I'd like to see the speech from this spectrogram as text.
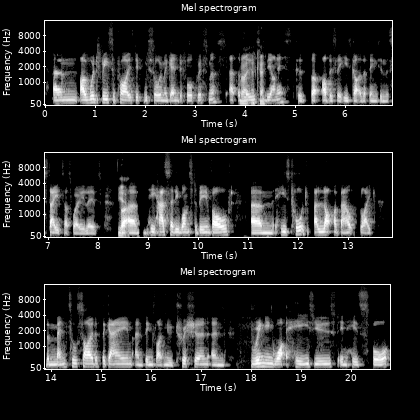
um, I would be surprised if we saw him again before Christmas at the right, Blues. Okay. To be honest, because but obviously he's got other things in the states. That's where he lives. Yeah. But um, he has said he wants to be involved. Um, he's talked a lot about like the mental side of the game and things like nutrition and bringing what he's used in his sport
